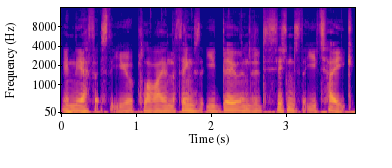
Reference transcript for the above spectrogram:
in the efforts that you apply and the things that you do and the decisions that you take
